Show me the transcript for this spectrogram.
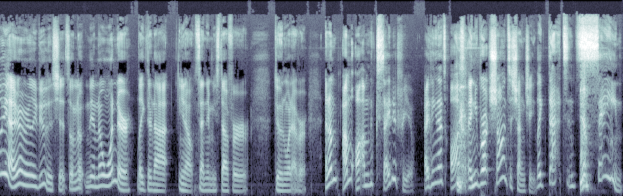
oh yeah i don't really do this shit so no no wonder like they're not you know sending me stuff or doing whatever and i'm i'm i'm excited for you i think that's awesome and you brought sean to shang-chi like that's insane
